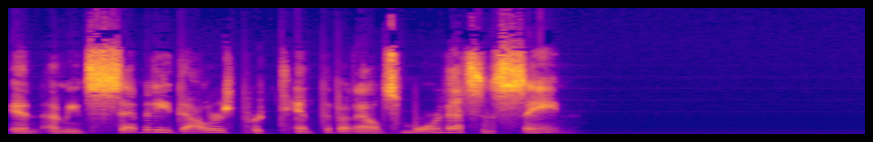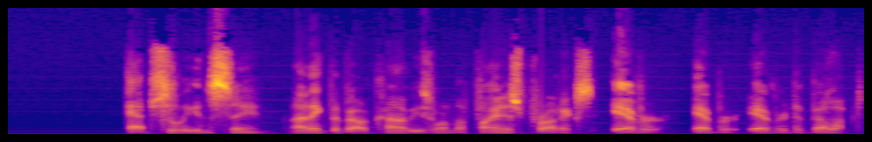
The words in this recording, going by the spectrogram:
And I mean, seventy dollars per tenth of an ounce more? That's insane. Absolutely insane. I think the Valcambi is one of the finest products ever, ever, ever developed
